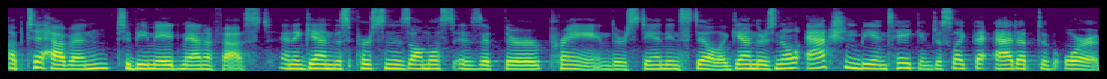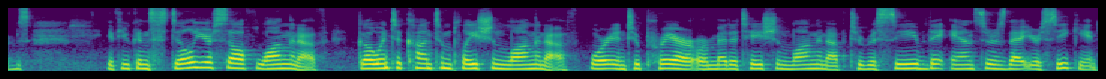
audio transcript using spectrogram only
up to heaven to be made manifest. And again, this person is almost as if they're praying, they're standing still. Again, there's no action being taken, just like the adept of orbs. If you can still yourself long enough, go into contemplation long enough, or into prayer or meditation long enough to receive the answers that you're seeking.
